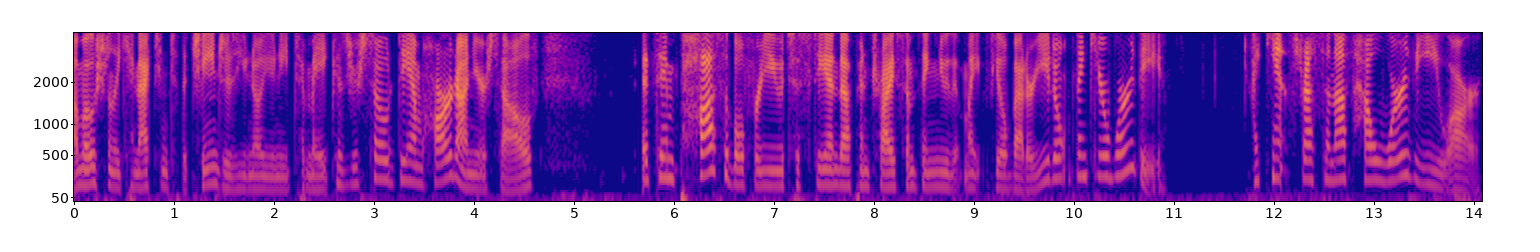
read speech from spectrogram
emotionally connecting to the changes you know you need to make because you're so damn hard on yourself it's impossible for you to stand up and try something new that might feel better. You don't think you're worthy. I can't stress enough how worthy you are,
